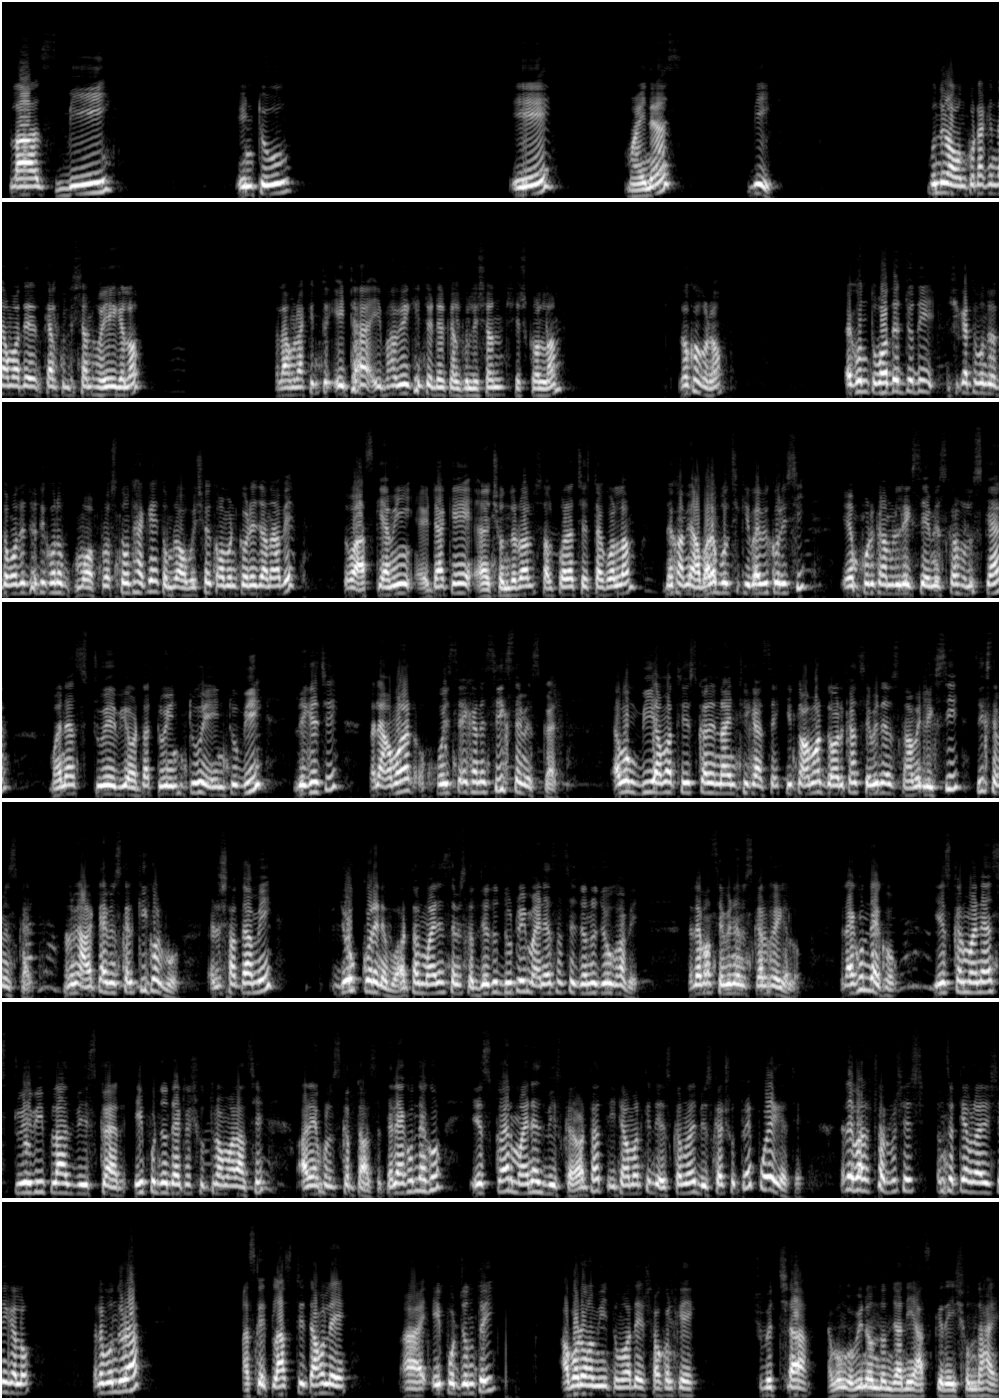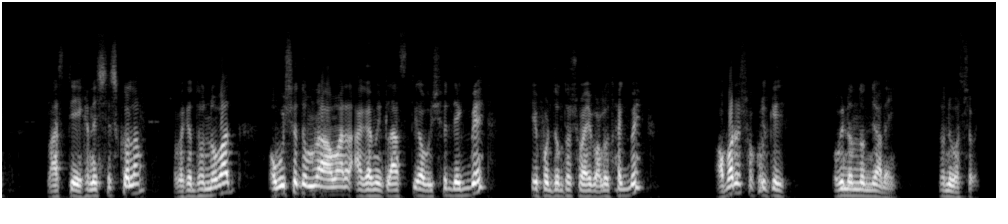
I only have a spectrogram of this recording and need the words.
plus B into A minus B বন্ধুরা, অঙ্কটা কিন্তু আমাদের ক্যালকুলেশন হয়ে গেল। তাহলে আমরা কিন্তু এটা এইভাবেই কিন্তু এটার ক্যালকুলেশন শেষ করলাম। লক্ষ্য করো, এখন তোমাদের যদি, শিক্ষার্থী বন্ধুরা, তোমাদের যদি কোনো প্রশ্ন থাকে, তোমরা অবশ্যই কমেন্ট করে জানাবে। তো আজকে আমি এটাকে সুন্দরভাবে সলভ করার চেষ্টা করলাম। দেখো, আমি আবারও বলছি কীভাবে করেছি। এম ফোরকে আমরা লিখছি M square whole square minus two A B অর্থাৎ two into A into B লিখেছি। তাহলে আমার হয়েছে এখানে সিক্স এম স্কোয়ার এবং বি আমার থ্রি স্কোয়ারে নাইন ঠিক আছে কিন্তু আমার দরকার সেভেন এম স্কোয়ার আমি লিখছি সিক্স এম স্কোয়ার তাহলে আমি আরেকটা এম স্কোয়ার কী করব? এটার সাথে আমি যোগ করে নেব অর্থাৎ মাইনাস এম স্কোয়ার যেহেতু দুটোই মাইনাস আছে জন্য যোগ হবে। তাহলে আমার সেভেন এম স্কোয়ার হয়ে গেল। তাহলে এখন দেখো A square minus two A B plus B square এই পর্যন্ত একটা সূত্র আমার আছে আর এম হোল স্কোয়ারটা আছে। তাহলে এখন দেখো A square minus B square অর্থাৎ এটা আমার কিন্তু A square minus B square সূত্রে পড়ে গেছে। তাহলে এবার সর্বশেষ অ্যান্সারটি আমরা এসে গেল। তাহলে বন্ধুরা আজকের ক্লাসটি তাহলে আহ, এই পর্যন্তই। আবারও আমি তোমাদের সকলকে শুভেচ্ছা এবং অভিনন্দন জানিয়ে আজকের এই সন্ধ্যায় ক্লাসটি এখানে শেষ করলাম। সবাইকে ধন্যবাদ। অবশ্যই তোমরা আমার আগামী ক্লাসটি অবশ্যই দেখবে। সেই পর্যন্ত সবাই ভালো থাকবে। আবারও সকলকে অভিনন্দন জানাই। ধন্যবাদ সবাই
